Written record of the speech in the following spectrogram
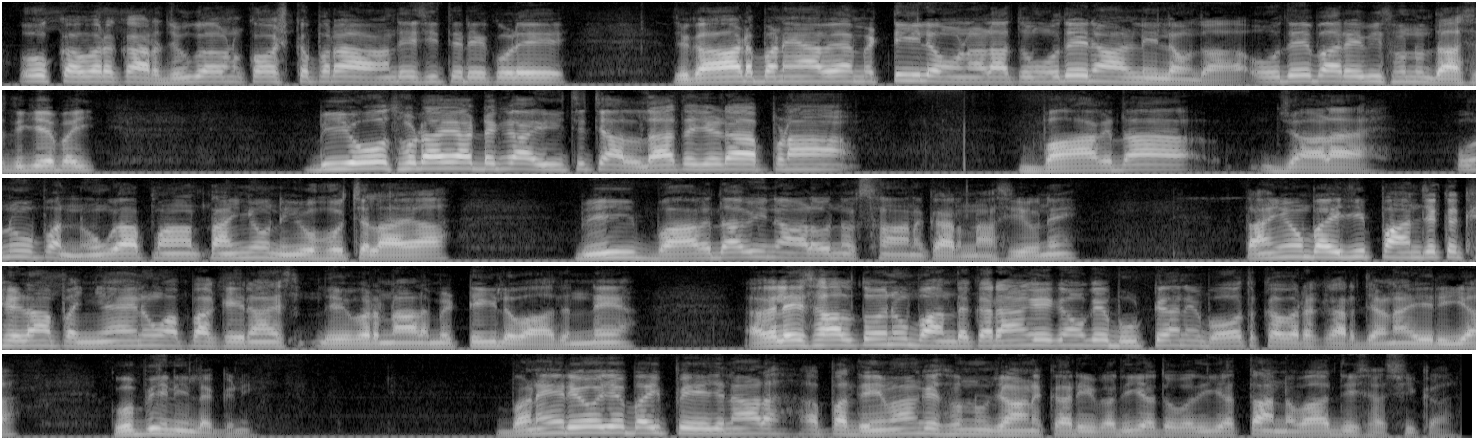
ਉਹ ਕਵਰ ਕਰ ਜੂਗਾ। ਹੁਣ ਕੁਛ ਕੁ ਭਰਾ ਆਂਦੇ ਸੀ ਤੇਰੇ ਕੋਲੇ, ਜਗਾੜ ਬਣਿਆ ਹੋਇਆ, ਮਿੱਟੀ ਲਾਉਣ ਵਾਲਾ, ਤੂੰ ਉਹਦੇ ਨਾਲ ਨਹੀਂ ਲਾਉਂਦਾ। ਉਹਦੇ ਬਾਰੇ ਵੀ ਤੁਹਾਨੂੰ ਦੱਸ ਦਈਏ ਬਾਈ। ਵੀ ਉਹ ਥੋੜਾ ਜਿਹਾ ਡੰਗਾਈ 'ਚ ਚੱਲਦਾ ਤੇ ਜਿਹੜਾ ਆਪਣਾ ਬਾਗ ਦਾ ਜਾਲਾ ਹੈ, ਉਹਨੂੰ ਭੰਨੂਗਾ ਆਪਾਂ ਤਾਈਓ ਨਹੀਂ ਉਹ ਚਲਾਇਆ। ਵੀ ਬਾਗ ਦਾ ਵੀ ਨਾਲ ਉਹ ਨੁਕਸਾਨ ਕਰਨਾ ਸੀ ਉਹਨੇ। ਤਾਈਓ ਬਾਈ ਜੀ, ਪੰਜ ਕ ਖੇੜਾਂ ਪਈਆਂ, ਇਹਨੂੰ ਆਪਾਂ ਕੇਰਾਂ ਲੇਬਰ ਨਾਲ ਮਿੱਟੀ ਲਵਾ ਦਿੰਨੇ ਆ। ਅਗਲੇ ਸਾਲ ਤੋਂ ਇਹਨੂੰ ਬੰਦ ਕਰਾਂਗੇ ਕਿਉਂਕਿ ਬੂਟਿਆਂ ਨੇ ਬਹੁਤ ਕਵਰ ਕਰ ਜਾਣਾ ਏਰੀਆ ਗੋਭੀ ਨਹੀਂ ਲੱਗਣੀ। ਬਣੇ ਰਹੋ ਜੇ ਬਾਈ ਪੇਜ ਨਾਲ, ਆਪਾਂ ਦੇਵਾਂਗੇ ਤੁਹਾਨੂੰ ਜਾਣਕਾਰੀ ਵਧੀਆ ਤੋਂ ਵਧੀਆ। ਧੰਨਵਾਦ ਜੀ, ਸਤਿ ਸ਼੍ਰੀ ਅਕਾਲ।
